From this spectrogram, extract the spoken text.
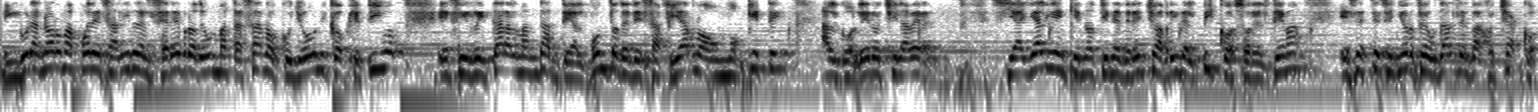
Ninguna norma puede salir del cerebro de un matasano cuyo único objetivo es irritar al mandante al punto de desafiarlo a un moquete al golero Chilaver. Si hay alguien que no tiene derecho a abrir el pico sobre el tema, es este señor feudal del Bajo Chaco,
